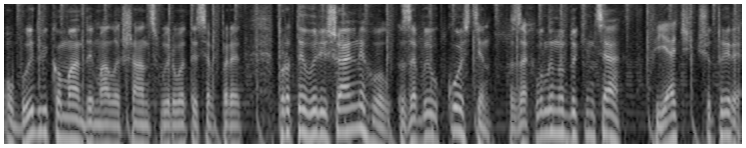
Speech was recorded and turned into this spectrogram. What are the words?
обидві команди мали шанс вирватися вперед. Проте вирішальний гол забив Костін за хвилину до кінця 5-4.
